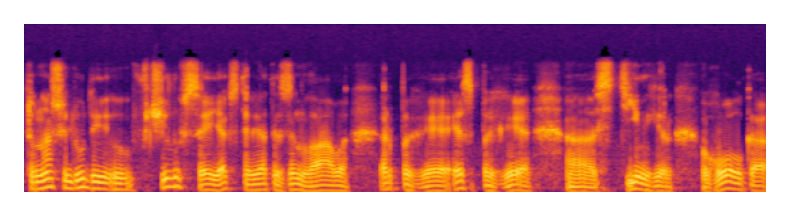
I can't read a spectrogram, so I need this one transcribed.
то наші люди вчили все, як стріляти з енлава, РПГ, СПГ, е, Стінгер, Голка,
